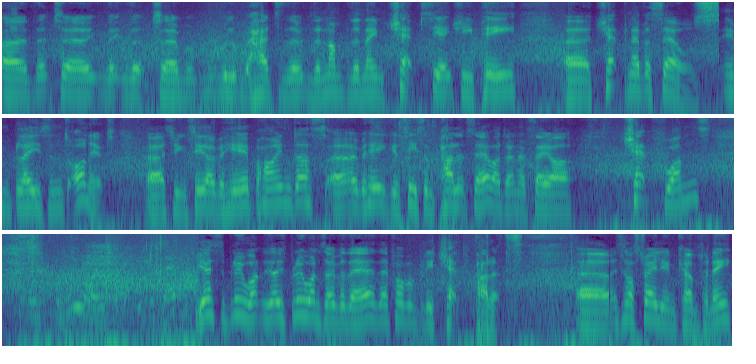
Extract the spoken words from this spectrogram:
uh, that uh, that, uh, had the the, the name CHEP, C-H-E-P, uh, CHEP never sells, emblazoned on it. Uh, so you can see over here behind us, uh, over here you can see some pallets there. I don't know if they are CHEP ones. Yes, the blue one, those blue ones over there, they're probably CHEP pallets. Uh, it's an Australian company.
